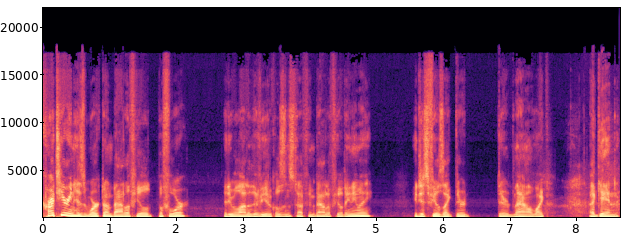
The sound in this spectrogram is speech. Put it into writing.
Criterion has worked on Battlefield before. They do a lot of the vehicles and stuff in Battlefield anyway. It just feels like they're they're now like again,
